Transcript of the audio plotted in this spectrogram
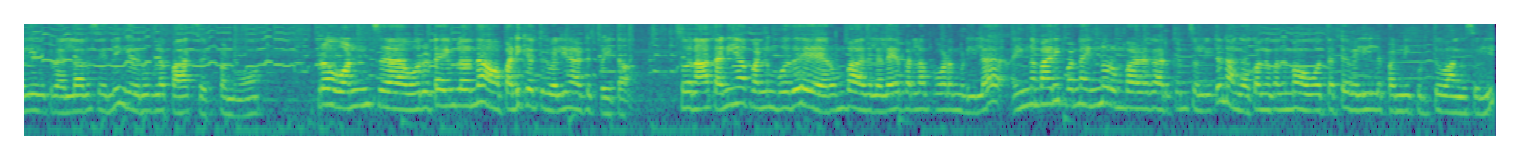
வெளியில் இருக்கிற எல்லாரும் சேர்ந்து இங்கே ரூமில் பார்க் செட் பண்ணுவோம். அப்புறம் ஒன்ஸ் ஒரு டைமில் வந்து அவன் படிக்கிறதுக்கு வெளிநாட்டுக்கு போயிட்டான். ஸோ நான் தனியாக பண்ணும்போது ரொம்ப அதில் லேபர்லாம் போட முடியல. இந்த மாதிரி பண்ணால் இன்னும் ரொம்ப அழகாக இருக்குன்னு சொல்லிட்டு நாங்கள் கொஞ்சம் கொஞ்சமாக ஒவ்வொருத்தட்ட வெளியில் பண்ணி கொடுத்து வாங்க சொல்லி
